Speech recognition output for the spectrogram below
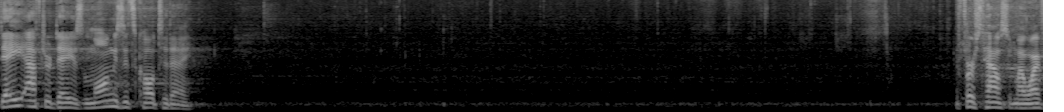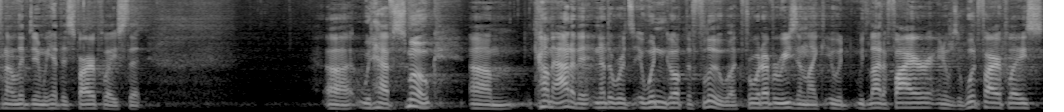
day after day, as long as it's called today. The first house that my wife and I lived in, we had this fireplace that uh, would have smoke um, come out of it. In other words, it wouldn't go up the flue. Like for whatever reason, like it would we'd light a fire and it was a wood fireplace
